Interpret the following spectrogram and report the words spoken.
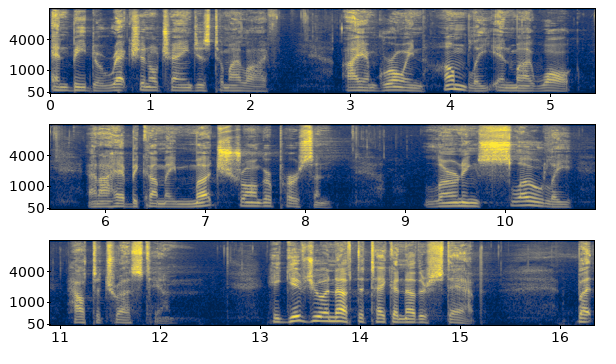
and be directional changes to my life. I am growing humbly in my walk, and I have become a much stronger person, learning slowly how to trust Him. He gives you enough to take another step, but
